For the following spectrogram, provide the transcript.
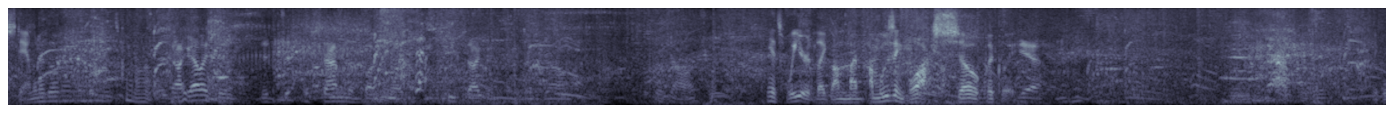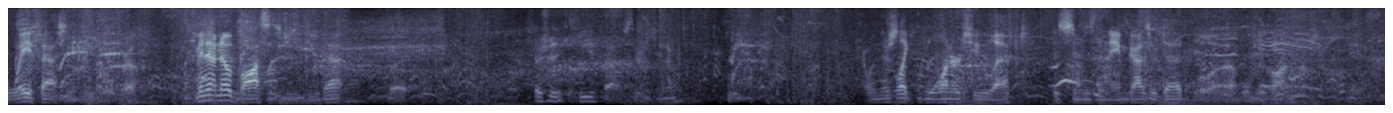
stamina build this? What's going on? I got like the, the, the stamina bug for like two seconds. Goes down. It's weird. Like I'm, I'm losing blocks so quickly. Yeah. Like way faster than usual, bro. I mean, I know bosses just do that, but Especially cleave bastards, you know? when there's like one or two left, as soon as the name guys are dead, we'll uh, we'll move on.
